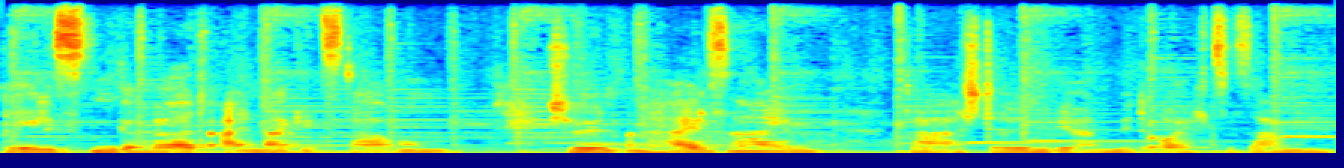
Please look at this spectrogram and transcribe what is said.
Playlisten gehört. Einmal geht es darum, schön und heil sein. Da stellen wir mit euch zusammen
